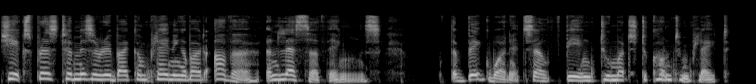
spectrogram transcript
she expressed her misery by complaining about other and lesser things, the big one itself being too much to contemplate,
